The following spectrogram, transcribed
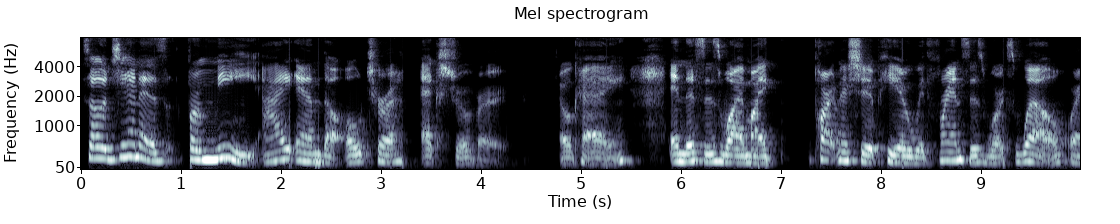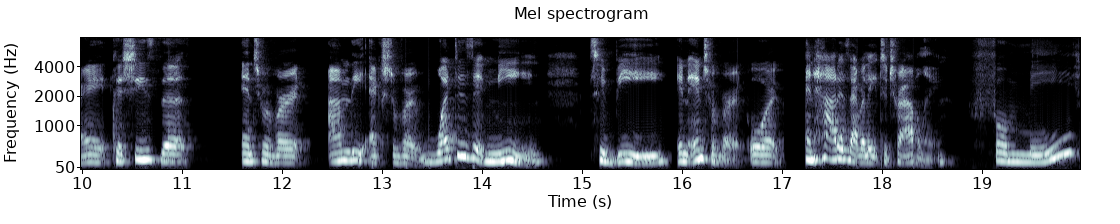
So, Janice, for me, I am the ultra extrovert. Okay. And this is why my partnership here with Frances works well, right? Because she's the introvert, I'm the extrovert. What does it mean to be an introvert? Or, and how does that relate to traveling? For me,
